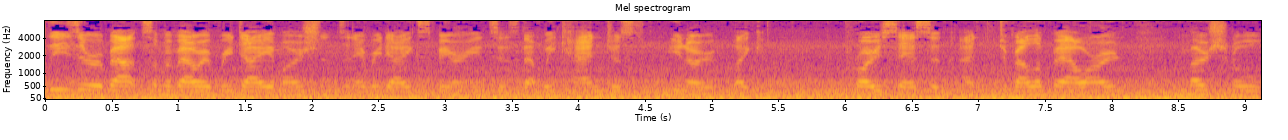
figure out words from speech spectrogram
these are about some of our everyday emotions and everyday experiences that we can just, you know, like process and, and develop our own emotional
